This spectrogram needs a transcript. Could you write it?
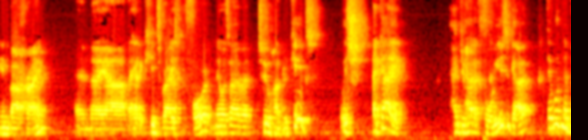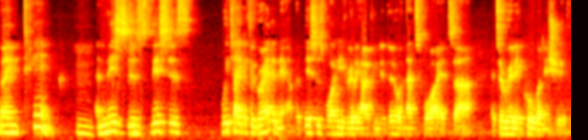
in Bahrain, and they uh, they had a kids race before it, and there was over 200 kids. Which, okay, had you had it four years ago, there wouldn't have been 10 Mm. And this is this is we take it for granted now, but this is what he's really hoping to do, and that's why it's uh, it's a really cool initiative.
